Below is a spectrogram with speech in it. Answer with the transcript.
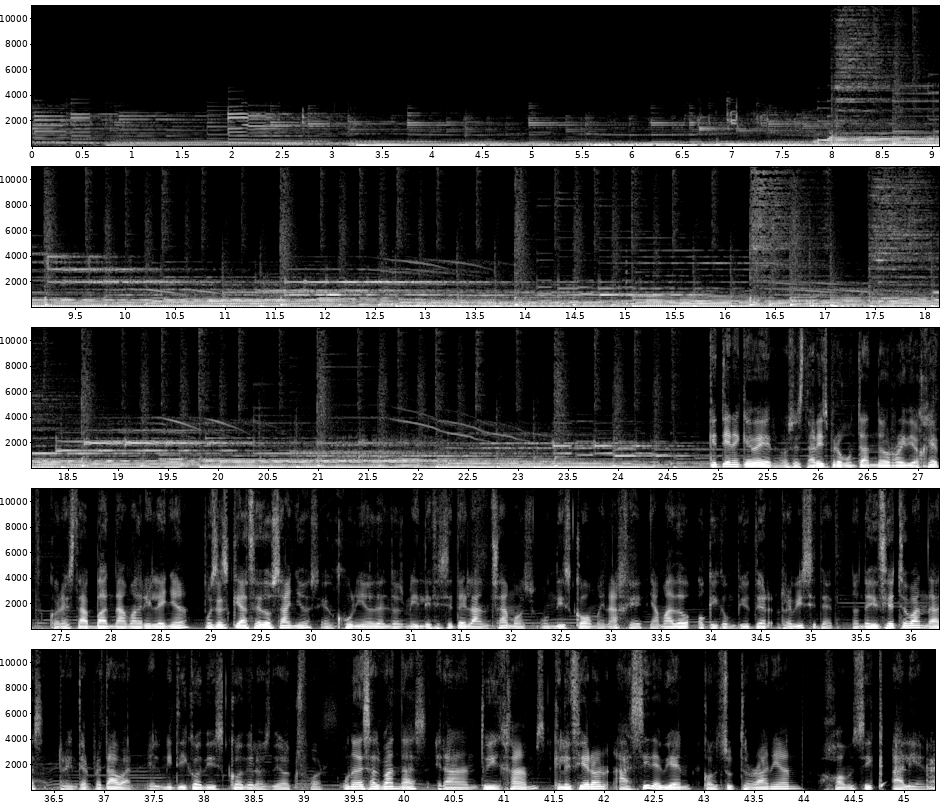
¿Qué tiene que ver, os estaréis preguntando Radiohead con esta banda madrileña? Pues es que hace dos años, en junio del 2017, lanzamos un disco homenaje llamado Oki Computer Revisited, donde 18 bandas reinterpretaban el mítico disco de los de Oxford. Una de esas bandas eran Twin Hams, que lo hicieron así de bien con Subterranean Homesick Alien.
